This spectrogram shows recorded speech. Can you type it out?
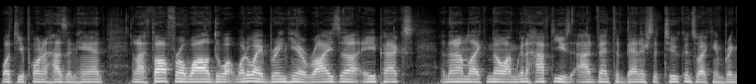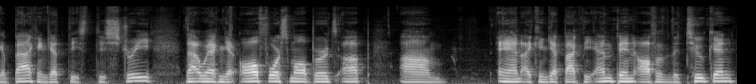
what the opponent has in hand. And I thought for a while, do what, do I bring here? Raiza, Apex. And then I'm like, no, I'm going to have to use Advent to banish the toucan so I can bring it back and get the, the Stri. That way I can get all four small birds up. Um, and I can get back the Empen off of the toucan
